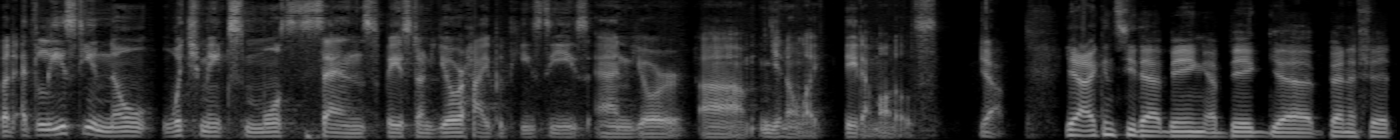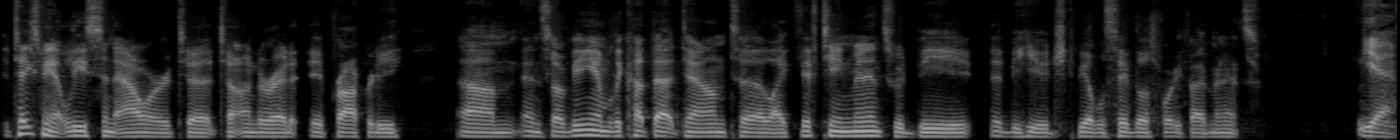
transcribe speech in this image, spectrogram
But at least you know which makes most sense based on your hypotheses and your, um, you know, like data models. Yeah. Yeah, I can see that being a big uh, benefit. It takes me at least an hour to to underwrite a property, um, and so being able to cut that down to like 15 minutes would be it'd be huge to be able to save those 45 minutes. Yeah,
